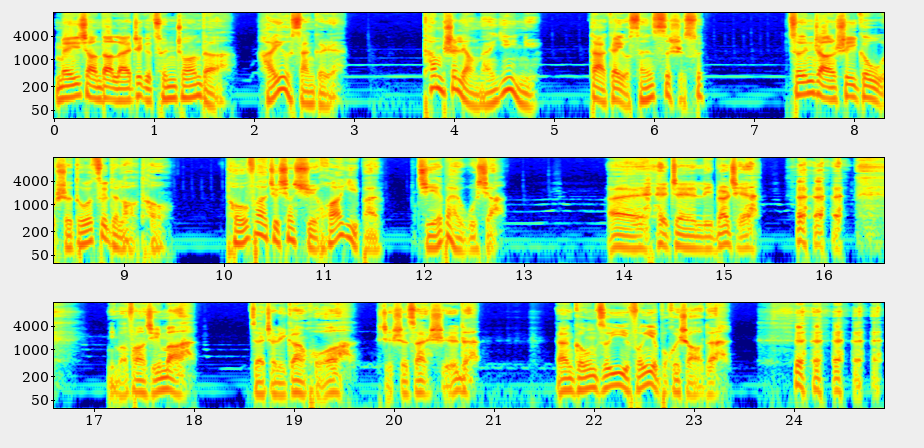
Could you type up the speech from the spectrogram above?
没想到来这个村庄的还有三个人，他们是两男一女，大概有三四十岁。村长是一个五十多岁的老头，头发就像雪花一般洁白无瑕。哎，这里边请，你们放心吧，在这里干活只是暂时的。但工资一分也不会少的。呵呵呵呵呵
